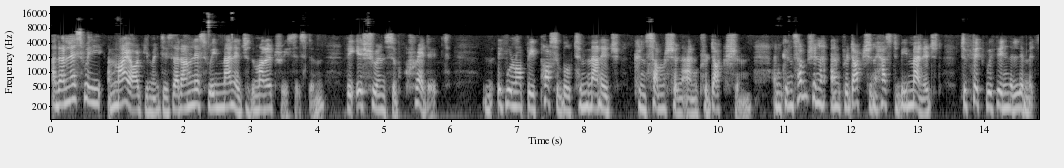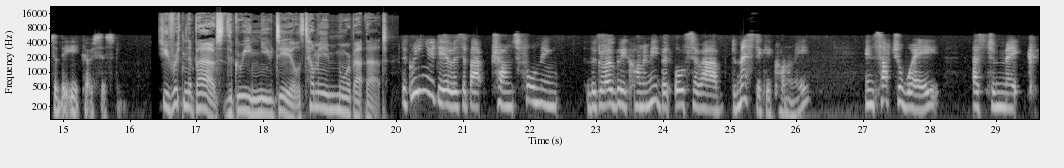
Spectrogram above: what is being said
And unless we, and my argument is that unless we manage the monetary system, the issuance of credit, it will not be possible to manage consumption and production. And consumption and production has to be managed to fit within the limits of the ecosystem. You've written about the Green New Deal. Tell me more about that. The Green New Deal is about transforming the global economy, but also our domestic economy, in such a way as to make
